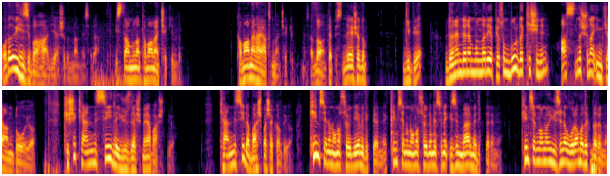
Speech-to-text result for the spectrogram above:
Orada da bir inziva hali yaşadım ben mesela. İstanbul'dan tamamen çekildim. Tamamen hayatımdan çekildim. Mesela dağın tepesinde yaşadım gibi. Dönem dönem bunları yapıyorsun. Burada kişinin aslında şuna imkanı doğuyor. Kişi kendisiyle yüzleşmeye başlıyor. Kendisiyle baş başa kalıyor. Kimsenin ona söyleyemediklerini, kimsenin ona söylemesine izin vermediklerini, kimsenin onun yüzüne vuramadıklarını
